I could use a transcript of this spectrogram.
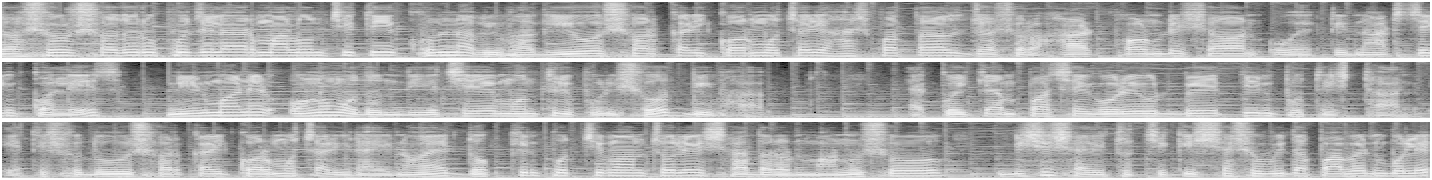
যশোর সদর উপজেলার মালঞ্চিতে খুলনা বিভাগীয় সরকারি কর্মচারী হাসপাতাল যশোর হার্ট ফাউন্ডেশন ও একটি নার্সিং কলেজ নির্মাণের অনুমোদন দিয়েছে মন্ত্রিপরিষদ বিভাগ। একই ক্যাম্পাসে গড়ে উঠবে তিন প্রতিষ্ঠান। এতে শুধু সরকারি কর্মচারীরাই নয়, দক্ষিণ পশ্চিমাঞ্চলের সাধারণ মানুষও বিশেষায়িত চিকিৎসা সুবিধা পাবেন বলে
